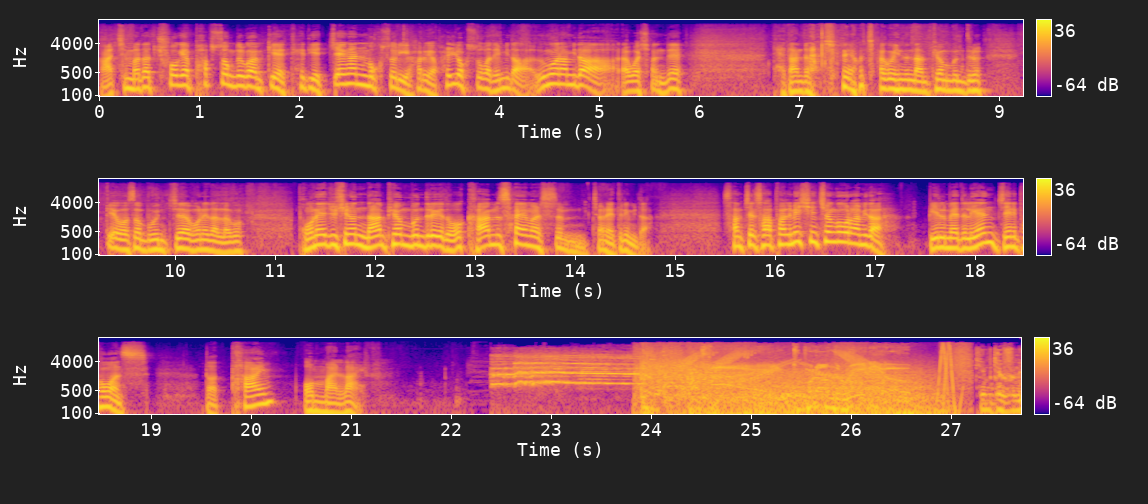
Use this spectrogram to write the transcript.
아침마다 추억의 팝송들과 함께 테디의 쨍한 목소리 하루의 활력소가 됩니다. 응원합니다. 라고 하셨는데 대단들 하시네요. 자고 있는 남편분들을 깨워서 문자 보내달라고 보내주시는 남편분들에게도 감사의 말씀 전해드립니다. 3748님이 신청곡으로 합니다. 빌 메들리 앤 제니퍼 원스 The Time of My Life 김태훈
